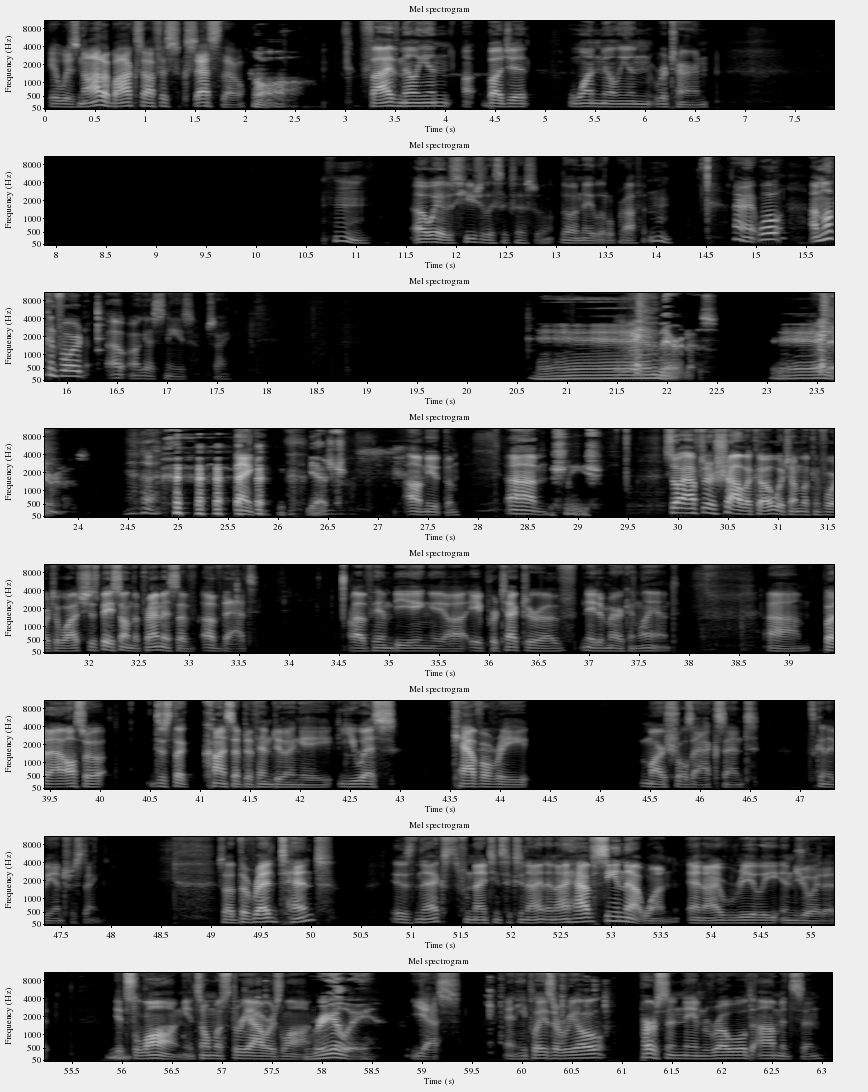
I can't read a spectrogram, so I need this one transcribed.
It was not a box office success, though. Oh. Five million uh, budget, one million return. Hmm. Oh wait, it was hugely successful, though it made little profit. Hmm. All right. Well, I'm looking forward. Oh, I gotta sneeze. Sorry. And there it is. And there it is. Thank you. yes. I'll mute them. Um, Sneeze. So after Shalako, which I'm looking forward to watch, just based on the premise of, of that, of him being uh, a protector of Native American land, um, but I also just the concept of him doing a U.S. cavalry marshal's accent. It's going to be interesting. So the Red Tent is next from 1969, and I have seen that one, and I really enjoyed it. It's long. It's almost three hours long. Really? Yes. And he plays a real person named Roald Amundsen.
